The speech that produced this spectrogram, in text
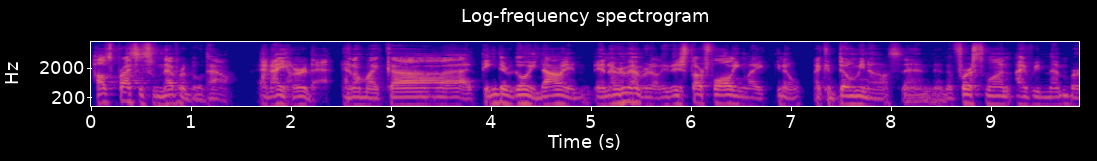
House prices will never go down And I heard that, and I'm like, uh, I think they're going down. And, and I remember like they start falling like you know like a dominoes. And, and the first one I remember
